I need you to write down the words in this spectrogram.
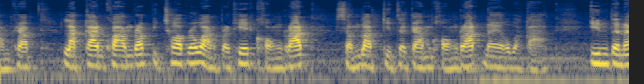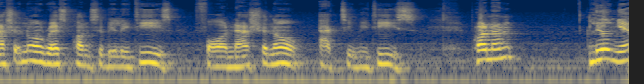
3 ครับ หลักการความรับผิดชอบระหว่างประเทศของรัฐสำหรับกิจกรรมของรัฐในอวกาศ international responsibilities for national activities เพราะนั้นเรื่องนี้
